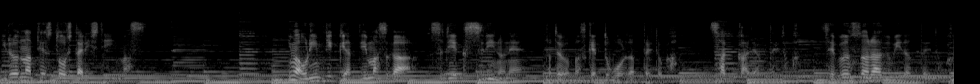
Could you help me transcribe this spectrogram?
いろんなテストをしたりしています。今オリンピックやっていますが 3x3 のね例えばバスケットボールだったりとかサッカーであったりとかセブンスのラグビーだったりとか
